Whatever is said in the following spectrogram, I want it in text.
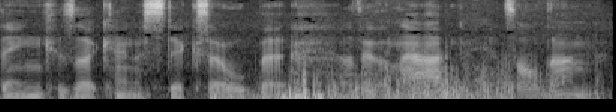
thing because that kind of sticks out. But other than that, it's all done.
